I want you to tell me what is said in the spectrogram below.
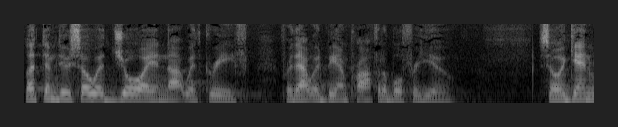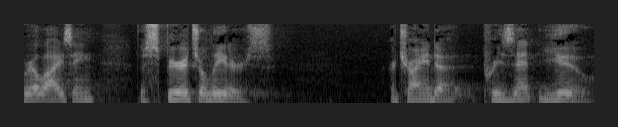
Let them do so with joy and not with grief, for that would be unprofitable for you. So, again, realizing the spiritual leaders are trying to present you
